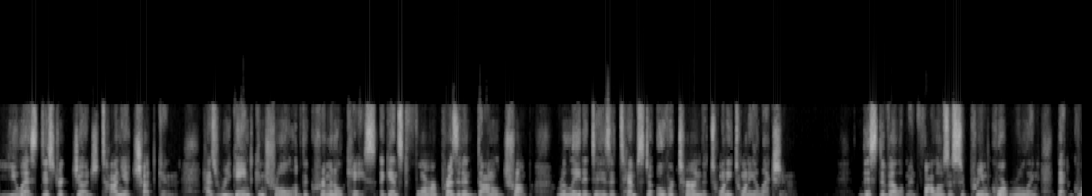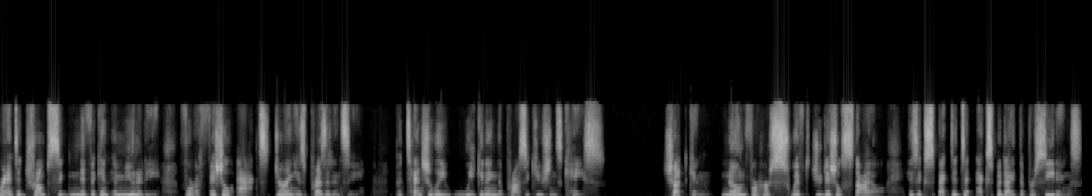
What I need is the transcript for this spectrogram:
U.S. District Judge Tanya Chutkan has regained control of the criminal case against former President Donald Trump related to his attempts to overturn the 2020 election. This development follows a Supreme Court ruling that granted Trump significant immunity for official acts during his presidency, potentially weakening the prosecution's case. Chutkan, known for her swift judicial style, is expected to expedite the proceedings,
